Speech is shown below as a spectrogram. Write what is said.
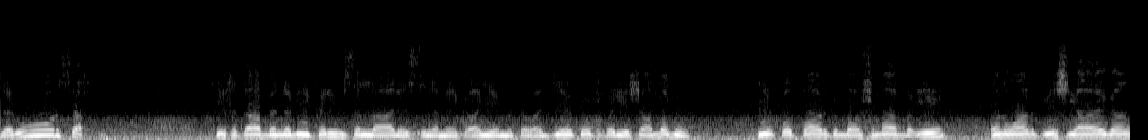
ضرور سخت یہ خطاب نبی کریم صلی اللہ علیہ وسلم ایک آئیے متوجہ کو کہ پریشان مگو۔ یہ کفار کے باشما بئی عنوان پیشی آئے گا۔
